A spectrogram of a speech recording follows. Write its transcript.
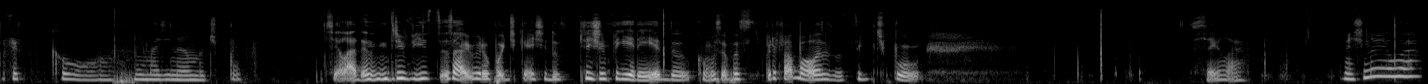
Eu fico me imaginando, tipo, sei lá, dando entrevista, sabe, para o podcast do Christian Figueiredo, como se eu fosse super famosa, assim, tipo. Sei lá. Imagina eu lá,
